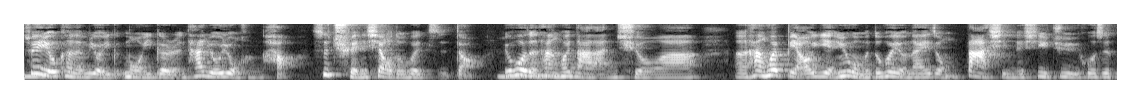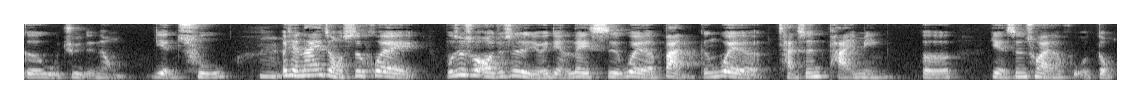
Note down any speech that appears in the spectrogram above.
所以有可能有一个某一个人他游泳很好，是全校都会知道；又或者他很会打篮球啊，呃，他很会表演，因为我们都会有那一种大型的戏剧或是歌舞剧的那种演出，嗯，而且那一种是会不是说哦，就是有一点类似为了办跟为了产生排名而衍生出来的活动，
